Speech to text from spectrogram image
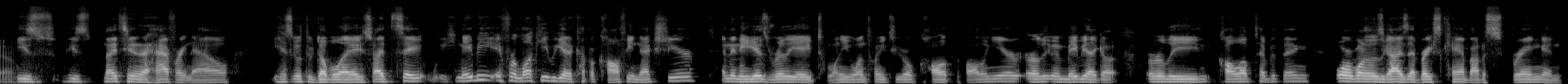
Yeah. He's he's 19 and a half right now. He has to go through double A. So I'd say maybe if we're lucky, we get a cup of coffee next year. And then he is really a 21, 22 year old call up the following year, early, maybe like a early call up type of thing. Or one of those guys that breaks camp out of spring and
